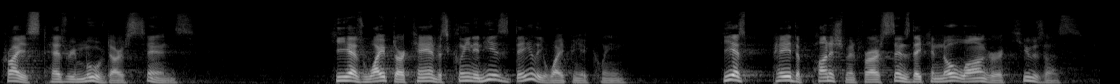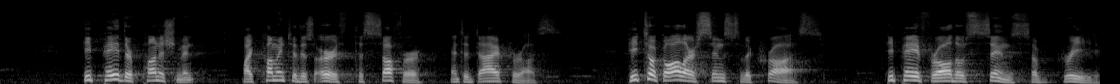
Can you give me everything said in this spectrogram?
Christ has removed our sins. He has wiped our canvas clean, and He is daily wiping it clean. He has paid the punishment for our sins. They can no longer accuse us. He paid their punishment by coming to this earth to suffer and to die for us. He took all our sins to the cross. He paid for all those sins of greed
